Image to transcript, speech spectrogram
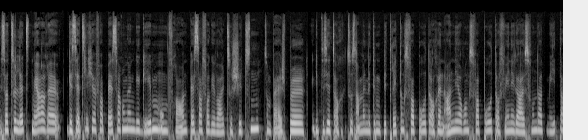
Es hat zuletzt mehrere gesetzliche Verbesserungen gegeben, um Frauen besser vor Gewalt zu schützen. Zum Beispiel gibt es jetzt auch zusammen mit dem Betretungsverbot auch ein Annäherungsverbot auf weniger als 100 Meter.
